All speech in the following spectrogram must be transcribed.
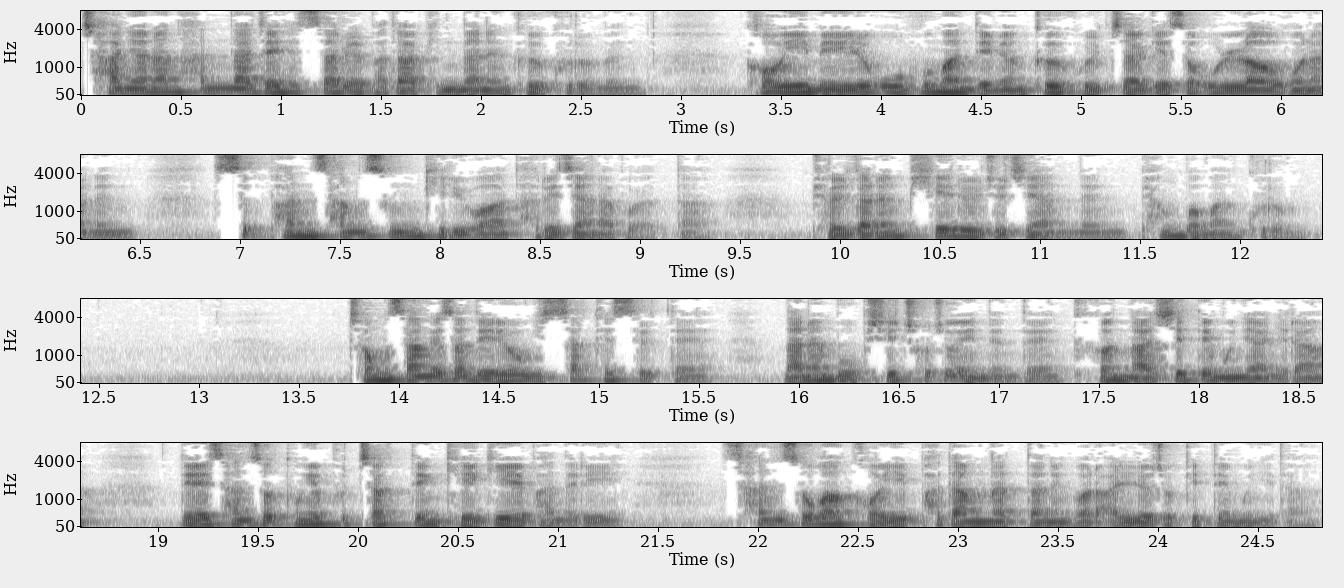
찬연한 한낮의 햇살을 받아 빛나는 그 구름은 거의 매일 오후만 되면 그 골짜기에서 올라오곤 하는 습한 상승 기류와 다르지 않아 보였다. 별다른 피해를 주지 않는 평범한 구름. 정상에서 내려오기 시작했을 때 나는 몹시 초조했는데 그건 날씨 때문이 아니라 내 산소통에 부착된 계기의 바늘이 산소가 거의 바닥났다는 걸 알려줬기 때문이다.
